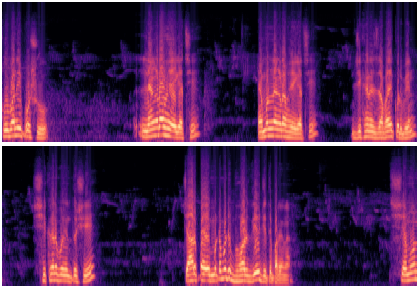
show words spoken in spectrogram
কোরবানির পশু ল্যাংড়া হয়ে গেছে, এমন ল্যাংড়া হয়ে গেছে যেখানে জাবাই করবেন, সেখানে পর্যন্ত সে চার পায়ে মোটামুটি ভর দিয়েও যেতে পারে না। সেমন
